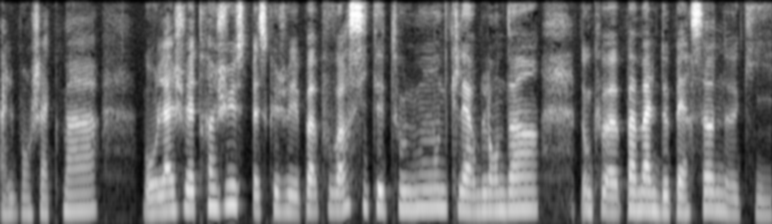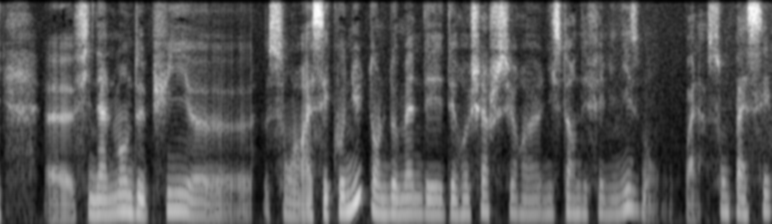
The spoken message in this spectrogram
Alban Jacquemart. Bon, là, je vais être injuste parce que je ne vais pas pouvoir citer tout le monde, Claire Blandin, donc euh, pas mal de personnes qui, euh, finalement, depuis, euh, sont assez connues dans le domaine des, recherches sur l'histoire des féminismes, voilà, sont passées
